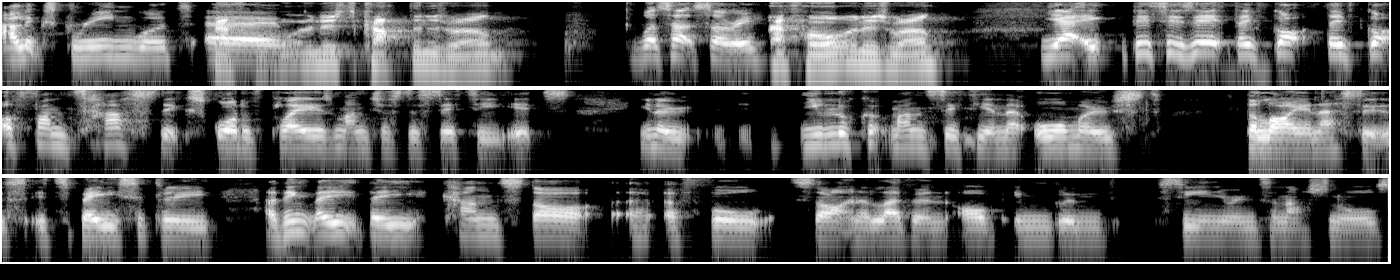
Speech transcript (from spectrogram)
Alex Greenwood. Steph um, Houghton is captain as well. What's that? Sorry. Steph Houghton as well. Yeah, it, this is it. They've got they've got a fantastic squad of players. Manchester City. It's you know, you look at Man City and they're almost the Lionesses. It's basically, I think they, they can start a, a full starting 11 of England senior internationals,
